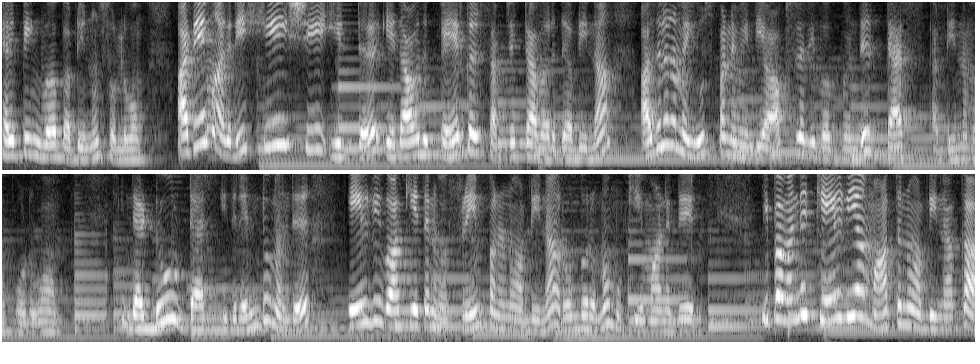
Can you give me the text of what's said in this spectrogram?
ஹெல்பிங் வேர்ப் அப்படின்னு சொல்லுவோம். அதே மாதிரி ஹீ ஷீ இட்டு ஏதாவது பெயர்கள் சப்ஜெக்டாக வருது அப்படின்னா அதில் நம்ம யூஸ் பண்ண வேண்டிய ஆக்சிலரி வேர்ப் வந்து டஸ் அப்படின்னு நம்ம போடுவோம். இந்த டூ டஸ் இது ரெண்டும் வந்து கேள்வி வாக்கியத்தை நம்ம ஃப்ரேம் பண்ணணும் அப்படின்னா ரொம்ப ரொம்ப முக்கியமானது. இப்போ வந்து கேள்வியாக மாற்றணும் அப்படின்னாக்கா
